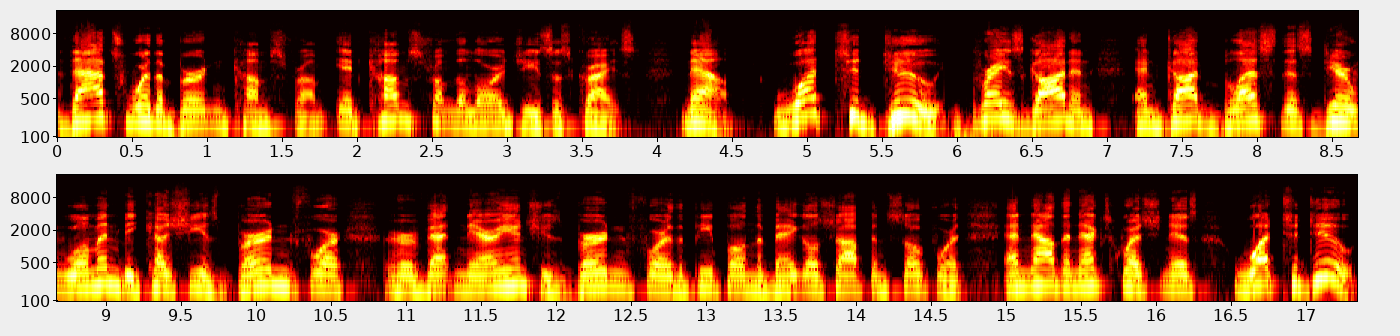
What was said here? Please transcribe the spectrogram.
that's where the burden comes from. It comes from the Lord Jesus Christ. Now, what to do. Praise God and, and God bless this dear woman because she is burdened for her veterinarian. She's burdened for the people in the bagel shop and so forth. And now the next question is what to do.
